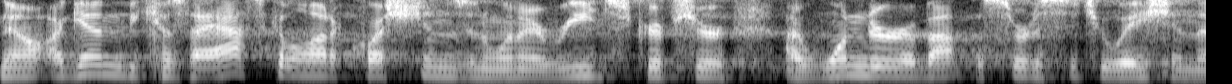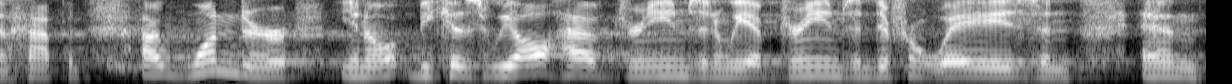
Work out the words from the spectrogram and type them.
Now, again, because I ask a lot of questions, and when I read scripture, I wonder about the sort of situation that happened. I wonder, you know, because we all have dreams, and we have dreams in different ways, and and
